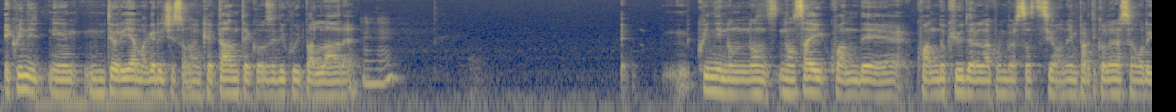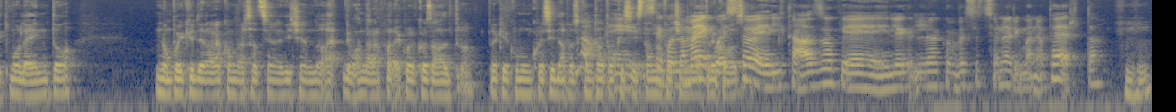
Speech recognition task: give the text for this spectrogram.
e quindi in, in teoria magari ci sono anche tante cose di cui parlare, Mhm. quindi non, non- non sai quando, quando chiudere la conversazione, in particolare se ha un ritmo lento non puoi chiudere la conversazione dicendo eh, devo andare a fare qualcos'altro, perché comunque si dà per scontato No, che si stanno secondo facendo me altre questo cose. è il caso che le- la conversazione rimane aperta. Mhm.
